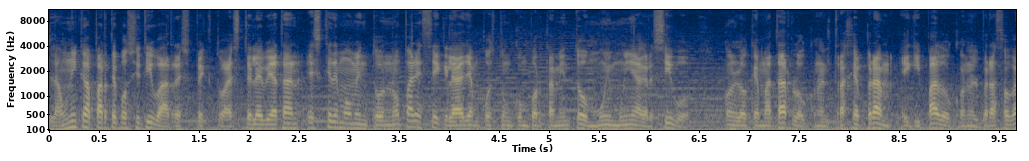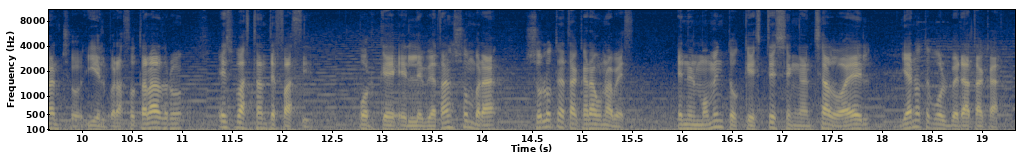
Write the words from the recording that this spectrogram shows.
La única parte positiva respecto a este Leviatán es que de momento no parece que le hayan puesto un comportamiento muy muy agresivo, con lo que matarlo con el traje Pram equipado con el brazo gancho y el brazo taladro es bastante fácil, porque el Leviatán Sombra solo te atacará una vez. En el momento que estés enganchado a él, ya no te volverá a atacar.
